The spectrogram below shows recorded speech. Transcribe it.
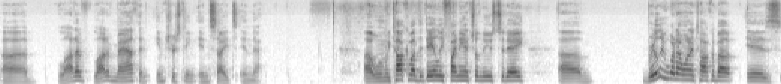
A uh, lot of lot of math and interesting insights in that. Uh, when we talk about the daily financial news today, um, really what I want to talk about is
